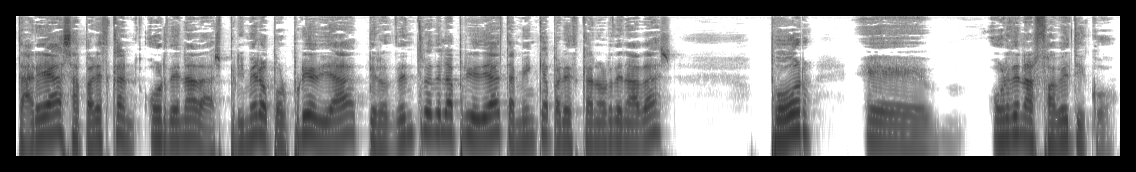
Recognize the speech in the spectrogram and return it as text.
tareas aparezcan ordenadas primero por prioridad, pero dentro de la prioridad también que aparezcan ordenadas por eh, orden alfabético,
